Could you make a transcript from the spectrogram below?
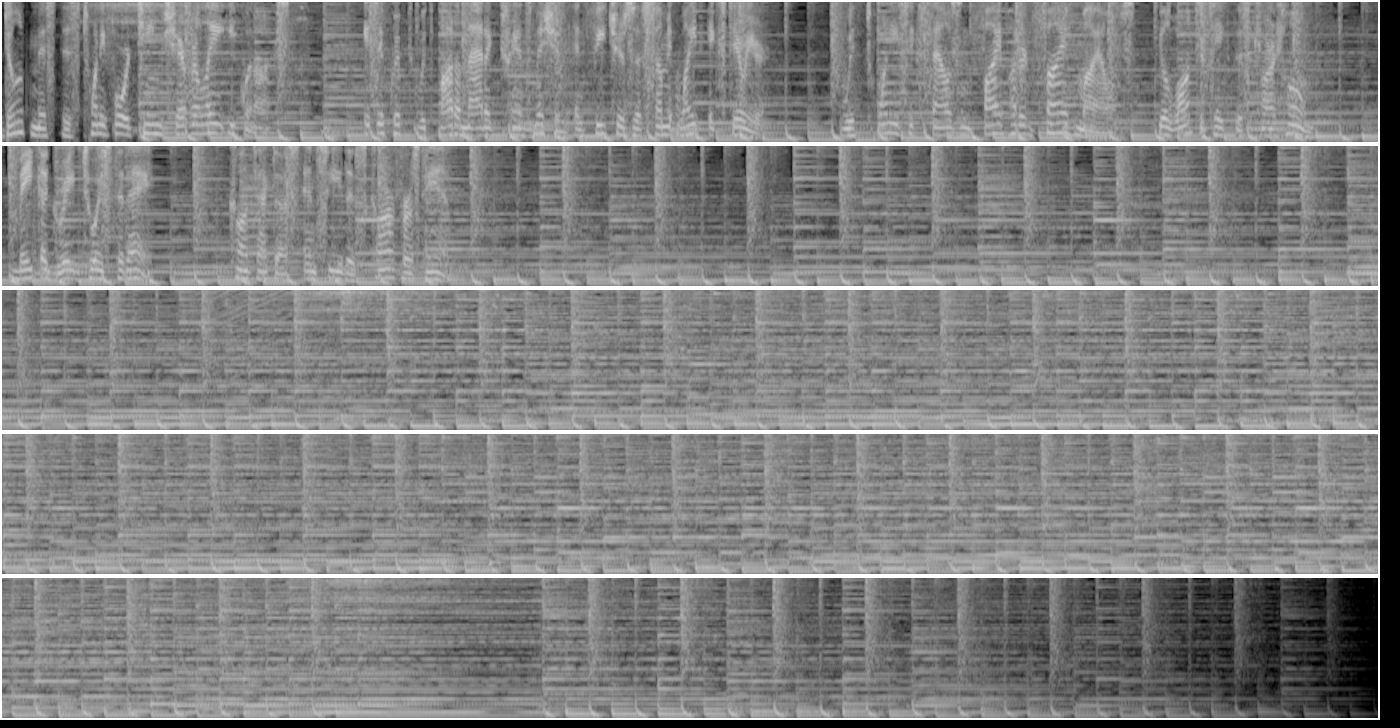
Don't miss this 2014 Chevrolet Equinox. It's equipped with automatic transmission and features a Summit White exterior. With 26,505 miles, you'll want to take this car home. Make a great choice today. Contact us and see this car firsthand.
